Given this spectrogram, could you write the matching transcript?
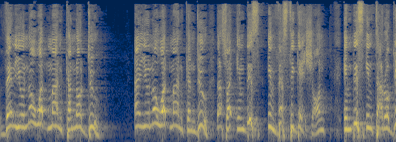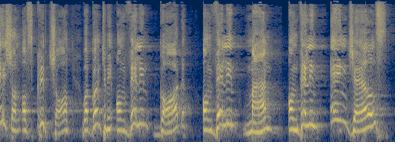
then you know what man cannot do. And you know what man can do. That's why in this investigation, in this interrogation of scripture, we're going to be unveiling God, unveiling man, unveiling angels,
